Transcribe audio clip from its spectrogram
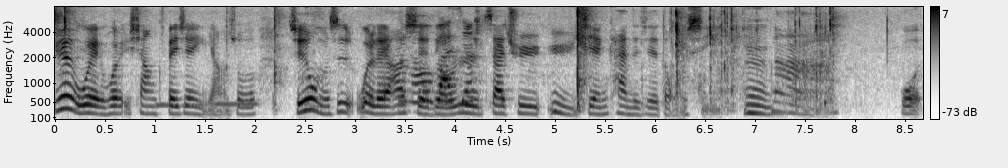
因为我也会像飞仙一样说，其实我们是为了要写留日再去预先看那些东西，嗯，那我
